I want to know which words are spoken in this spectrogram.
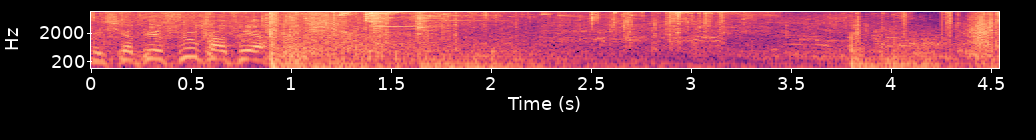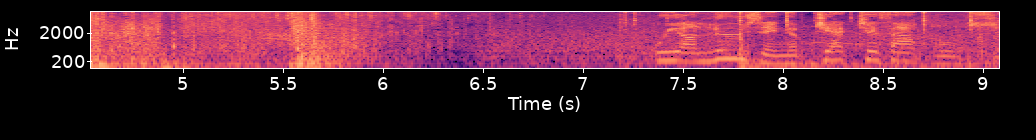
Ich habe hier Flugabwehr. We are losing objective apples.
